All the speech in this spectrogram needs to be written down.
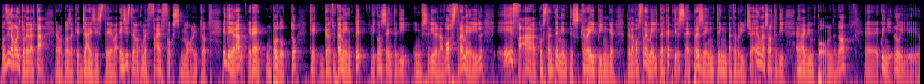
Mozilla Monitor in realtà era qualcosa che già esisteva, esisteva come Firefox Monitor ed era ed è un prodotto che gratuitamente vi consente di inserire la vostra mail e fa costantemente scraping della vostra mail per capire se è presente in data breach. È una sorta di have I been pwned, no? Eh, quindi lui,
